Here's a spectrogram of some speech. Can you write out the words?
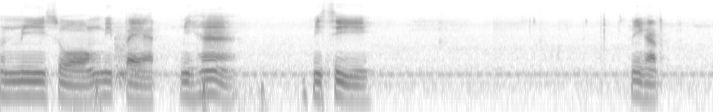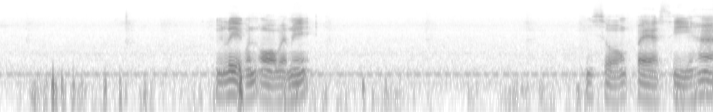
มันมีสองมีแปดมีห้ามีสี่นี่ครับ คือเลขมันออกแบบนี้ มีสองแปดสี่ห้า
